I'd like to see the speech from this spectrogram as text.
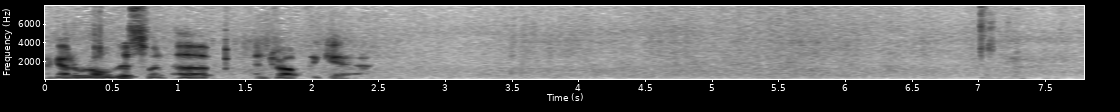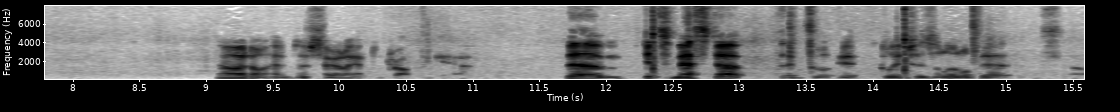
I gotta roll this one up and drop the gaff. No, I don't necessarily have to drop the gaff. The it's messed up. The it glitches a little bit. So.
